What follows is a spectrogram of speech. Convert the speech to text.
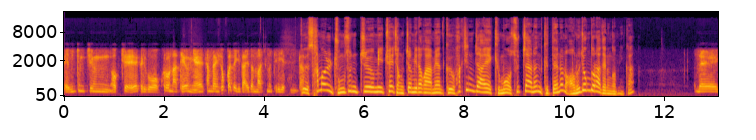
예, 위중증 억제에 그리고 코로나 대응에 상당히 효과적이다 이런 말씀을 드리겠습니다. 그 3월 중순쯤이 최정점이라고 하면 그 확진자의 규모 숫자는 그때는 어느 정도나 되는 겁니까? 네,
